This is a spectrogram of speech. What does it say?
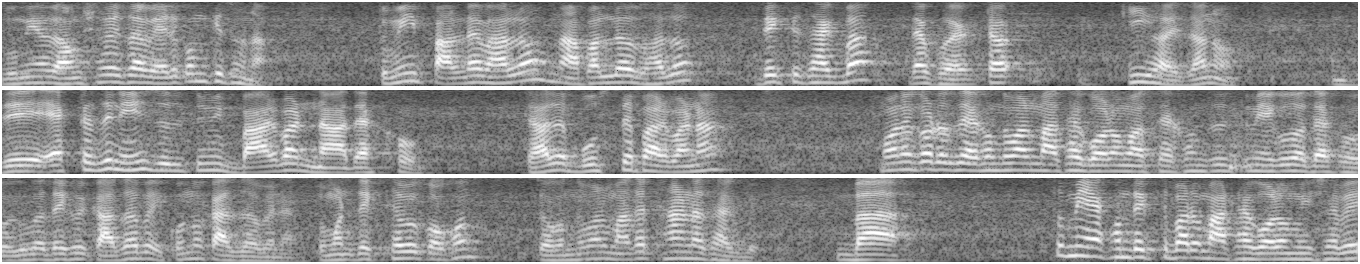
দুনিয়া ধ্বংস হয়ে যাবে, এরকম কিছু না। তুমি পারলে ভালো, না পারলেও ভালো, দেখতে থাকবা। দেখো একটা, কি হয় জানো? যে একটা জিনিস যদি তুমি বারবার না দেখো, তাহলে বুঝতে পারবা না মনে করো যে এখন তোমার মাথা গরম আছে, এখন যদি তুমি এগুলো দেখো, এগুলো দেখলে কাজ হবে? কোনো কাজ হবে না। তোমার দেখতে হবে কখন? তখন তোমার মাথা ঠান্ডা থাকবে। বা তুমি এখন দেখতে পারো মাথা গরম হিসাবে,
